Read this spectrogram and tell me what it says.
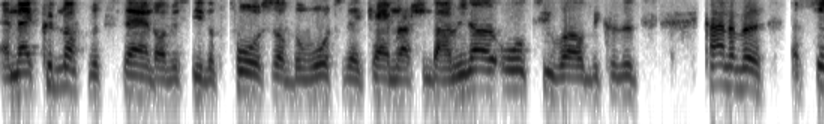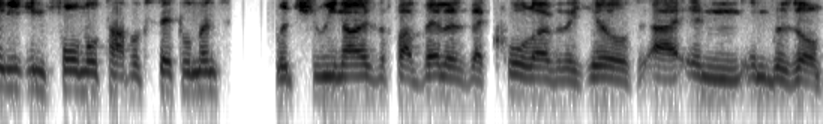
and they could not withstand, obviously, the force of the water that came rushing down. We know all too well because it's kind of a, a semi-informal type of settlement, which we know is the favelas that crawl over the hills uh, in in Brazil.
